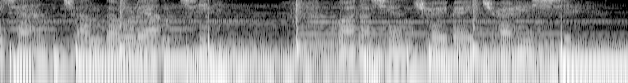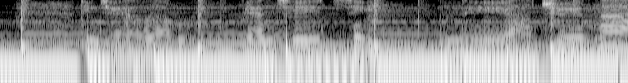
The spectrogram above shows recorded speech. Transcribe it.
一盏盏灯亮起，我的心却被吹熄，听见了无边寂静。你要去哪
